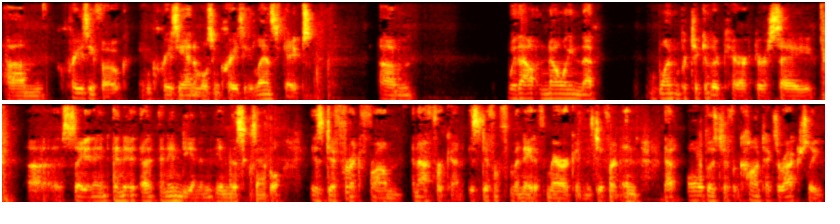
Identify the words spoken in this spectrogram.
um, crazy folk and crazy animals and crazy landscapes, um, without knowing that one particular character, say, uh, say an, an, an Indian in, in, this example, is different from an African, is different from a Native American, is different, and that all those different contexts are actually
